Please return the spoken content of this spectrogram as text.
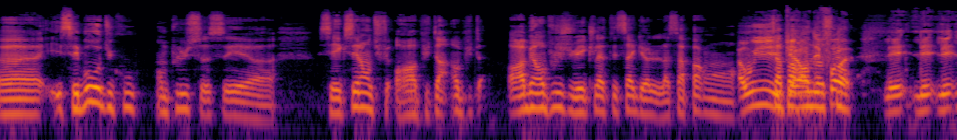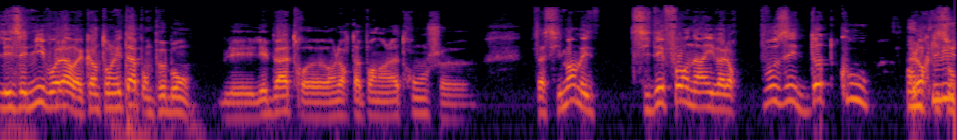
Euh, et c'est beau du coup. En plus, c'est euh, c'est excellent. Tu fais oh putain, oh putain. Ah mais en plus je vais éclater sa gueule. Là, ça part en. Ah oui, Ça part alors en des fois, les, les, les, les ennemis, voilà, ouais, quand on les tape, on peut bon les, les battre euh, en leur tapant dans la tronche euh, facilement, mais si des fois on arrive à leur poser d'autres coups, En alors qu'ils sont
